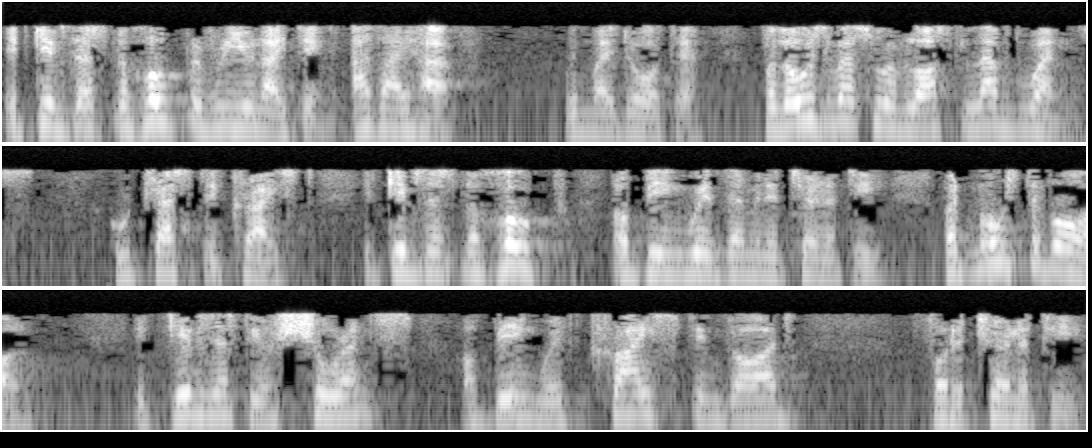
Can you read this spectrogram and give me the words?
it gives us the hope of reuniting, as I have with my daughter. For those of us who have lost loved ones who trusted Christ, it gives us the hope of being with them in eternity. But most of all, it gives us the assurance of being with Christ in God for eternity.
